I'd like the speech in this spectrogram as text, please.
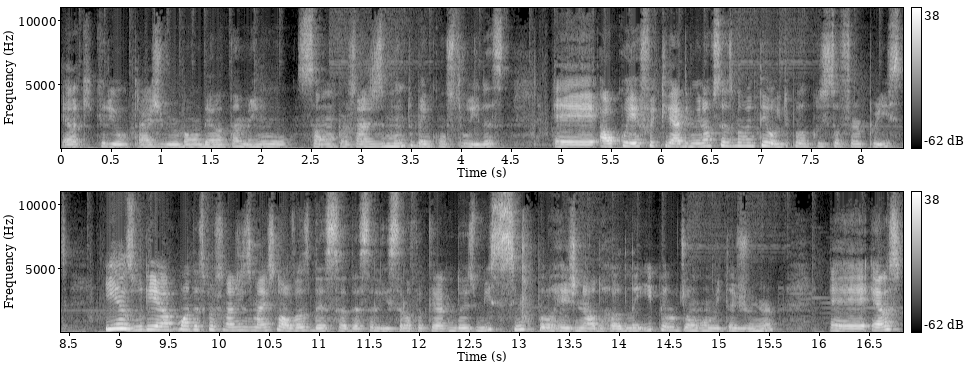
Ela que criou o traje do irmão dela também, são personagens muito bem construídas. É, a Okoye foi criada em 1998 pelo Christopher Priest e a Zuri é uma das personagens mais novas dessa, dessa lista. Ela foi criada em 2005 pelo Reginald Hudley e pelo John Romita Jr. É, elas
